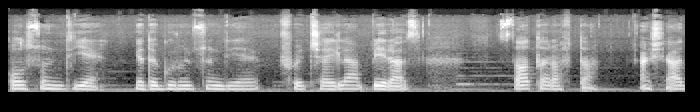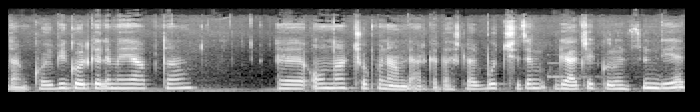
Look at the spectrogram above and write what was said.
olsun diye ya da görünsün diye fırçayla biraz sağ tarafta aşağıdan koyu bir gölgeleme yaptım. Ee, onlar çok önemli arkadaşlar. Bu çizim gerçek görünsün diye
